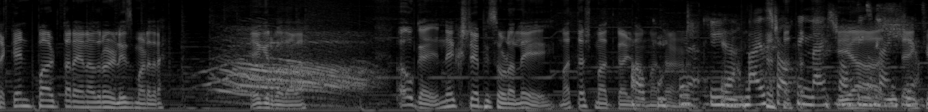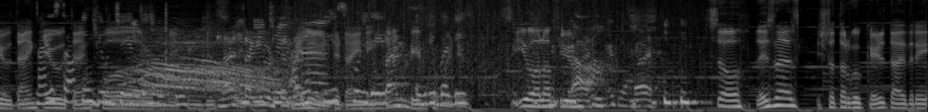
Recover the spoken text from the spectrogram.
ಸೆಕೆಂಡ್ ಪಾರ್ಟ್ ತರ ಏನಾದ್ರು ರಿಲೀಸ್ ಮಾಡಿದ್ರೆ ಹೇಗಿರ್ಬೋದಲ್ಲ? ಓಕೆ ನೆಕ್ಸ್ಟ್ ಎಪಿಸೋಡ್ ಅಲ್ಲಿ ಮತ್ತಷ್ಟು ಮಾತುಗಳನ್ನ ಮಾತಾಡೋಣ. Nice talking nice talking thank you thank you thanks for. See you all of you. So listeners ಇಷ್ಟೊತ್ತವರೆಗೂ ಕೇಳ್ತಾ ಇದ್ರಿ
